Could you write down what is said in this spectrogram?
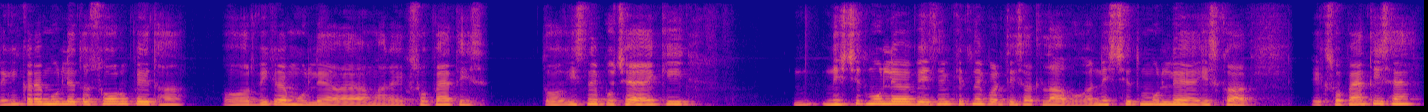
लेकिन क्रय मूल्य तो सौ रुपये था और विक्रय मूल्य आया हमारा एक सौ पैंतीस। तो इसने पूछा है कि निश्चित मूल्य में बेचने में कितने प्रतिशत लाभ होगा? निश्चित मूल्य इसका एक सौ पैंतीस है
